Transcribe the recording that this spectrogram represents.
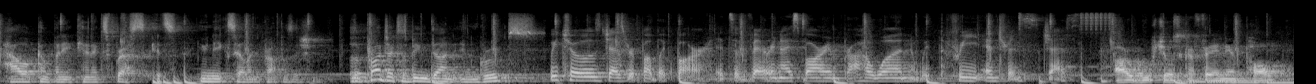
how a company can express its unique selling proposition. The project is being done in groups. We chose Jazz Republic Bar. It's a very nice bar in Praha 1 with free entrance jazz. Our group chose a cafe named Paul.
